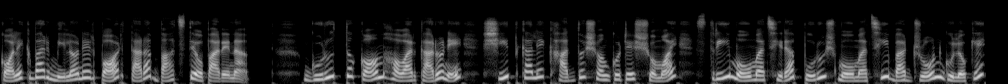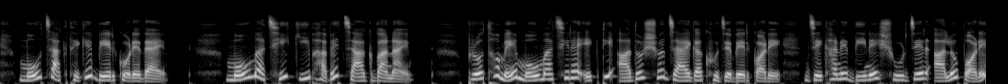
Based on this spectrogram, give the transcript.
কলেকবার মিলনের পর তারা বাঁচতেও পারে না। গুরুত্ব কম হওয়ার কারণে শীতকালে খাদ্য সংকটের সময় স্ত্রী মৌমাছিরা পুরুষ মৌমাছি বা ড্রোনগুলোকে মৌচাক থেকে বের করে দেয়। মৌমাছি কীভাবে চাক বানায়? প্রথমে মৌমাছিরা একটি আদর্শ জায়গা খুঁজে বের করে, যেখানে দিনে সূর্যের আলো পড়ে,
